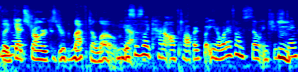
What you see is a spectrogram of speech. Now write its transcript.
like know- get stronger because you're left alone Yeah. This is like kind of off topic, but you know what I found so interesting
